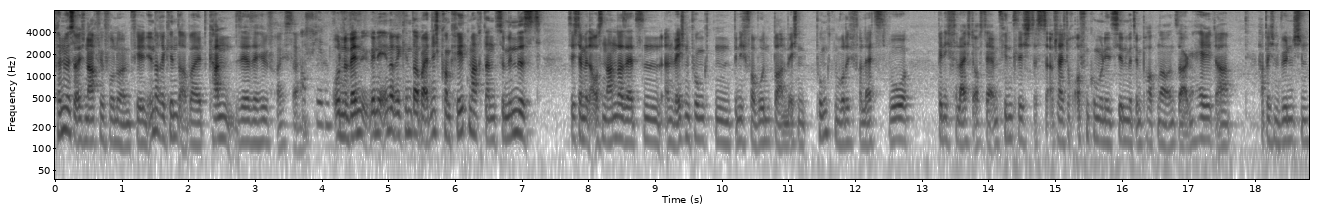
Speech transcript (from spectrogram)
können wir es euch nach wie vor nur empfehlen. Innere Kinderarbeit kann sehr, sehr hilfreich sein. Auf jeden Fall. Und wenn, wenn ihr innere Kinderarbeit nicht konkret macht, dann zumindest sich damit auseinandersetzen, an welchen Punkten bin ich verwundbar, an welchen Punkten wurde ich verletzt, wo bin ich vielleicht auch sehr empfindlich, das vielleicht auch offen kommunizieren mit dem Partner und sagen, hey, da habe ich ein Wünschen.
